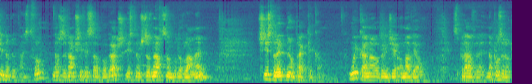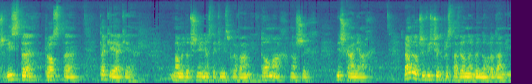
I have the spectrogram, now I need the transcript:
Dzień dobry Państwu. Nazywam się Wiesław Bogacz. Jestem rzeczoznawcą budowlanym, 30-letnią praktyką. Mój kanał będzie omawiał sprawy na pozór oczywiste, proste, takie jakie mamy do czynienia z takimi sprawami w domach, w naszych mieszkaniach. Rady oczywiście tu przedstawione będą radami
